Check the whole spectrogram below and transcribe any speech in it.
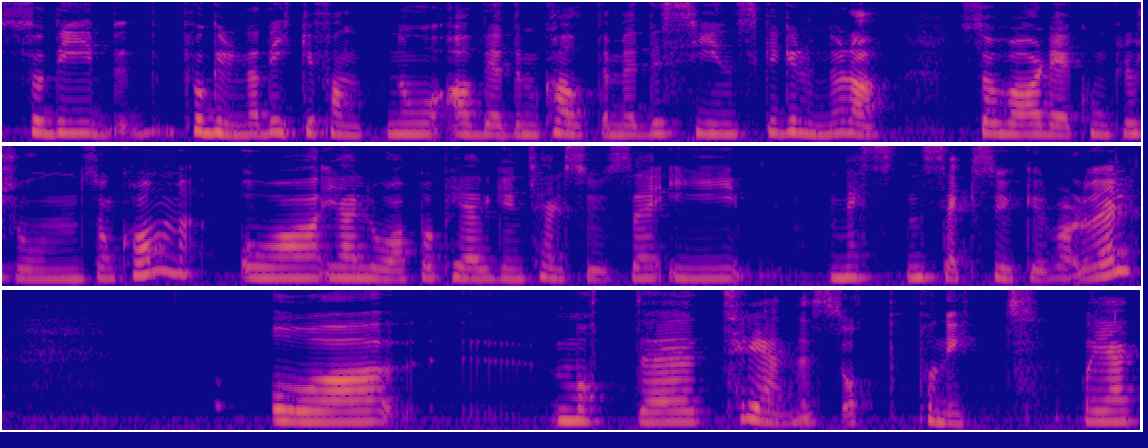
så de, på grunn av de ikke fant noe av det de kalte medisinske grunner, da, så var det konklusjonen som kom. Og jeg lå på Per Gynt helsehuset i nesten seks uker, var det vel. Og måtte trenes opp på nytt. Og jeg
